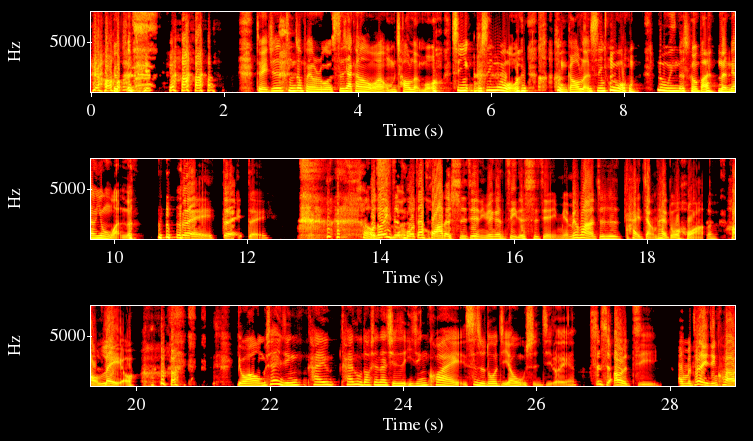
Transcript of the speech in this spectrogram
然后 对，就是听众朋友如果私下看到我们，我们超冷漠，是因不是因为我们 很高冷，是因为我们录音的时候把能量用完了。对对对，我都一直活在花的世界里面，跟自己的世界里面，没有办法，就是太讲太多话了，好累哦。有啊，我们现在已经开开录到现在，其实已经快四十多集，要五十集了耶。四十二集，我们真的已经快要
